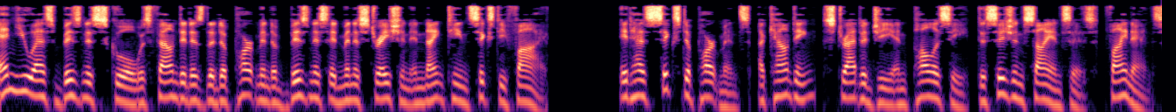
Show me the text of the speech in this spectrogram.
NUS Business School was founded as the Department of Business Administration in 1965. It has six departments, accounting, strategy and policy, decision sciences, finance,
